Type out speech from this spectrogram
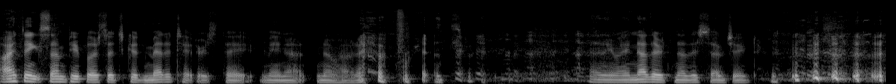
I think some people are such good meditators they may not know how to have friends. anyway, another another subject.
